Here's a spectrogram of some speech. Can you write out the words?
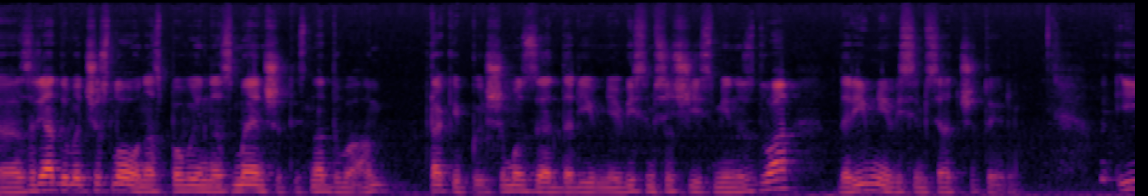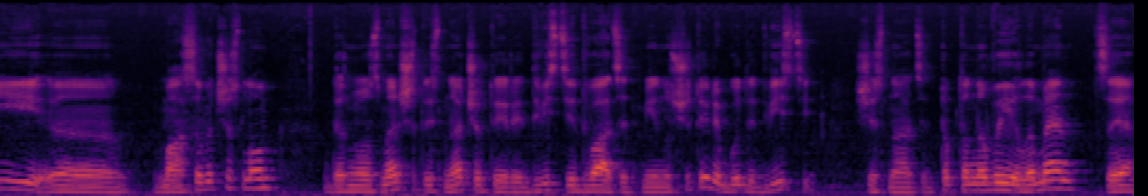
Е, Зарядове число у нас повинно зменшитись на 2. Так і пишемо. Z дорівнює 86 мінус 2 дорівнює 84. І е, масове число должно зменшитись на 4. 220 мінус 4 буде 216. Тобто новий елемент це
